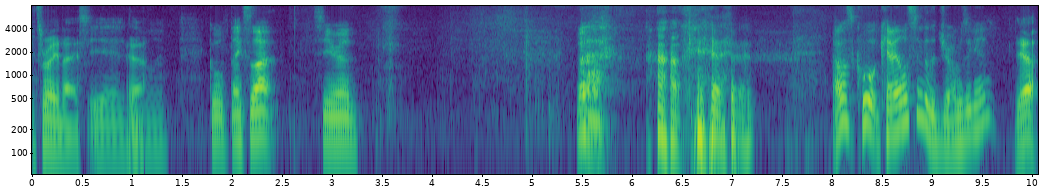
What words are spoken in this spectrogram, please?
It's really nice. Yeah, definitely. Cool. Thanks a lot. See you around. Ah. that was cool. Can I listen to the drums again? Yeah.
